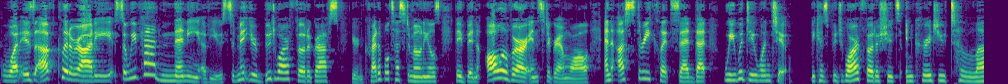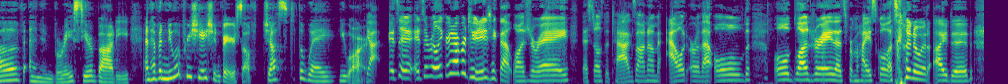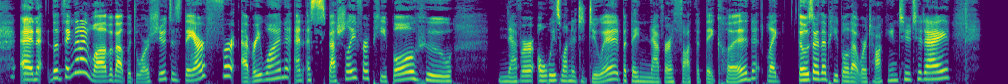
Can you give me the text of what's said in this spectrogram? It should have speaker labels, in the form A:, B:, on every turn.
A: What is up, Clitorati? So, we've had many of you submit your boudoir photographs, your incredible testimonials. They've been all over our Instagram wall, and us three clits said that we would do one too because boudoir photo shoots encourage you to love and embrace your body and have a new appreciation for yourself just the way you are.
B: Yeah, it's a it's a really great opportunity to take that lingerie that still has the tags on them out or that old old lingerie that's from high school. That's kind of what I did. And the thing that I love about boudoir shoots is they are for everyone and especially for people who never always wanted to do it, but they never thought that they could. Like those are the people that we're talking to today.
